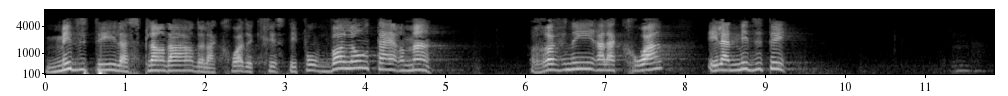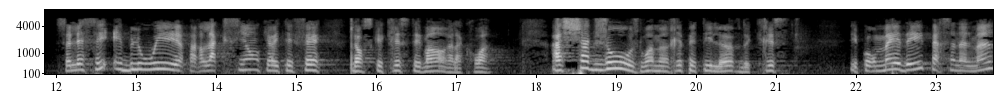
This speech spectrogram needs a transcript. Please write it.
Méditer la splendeur de la croix de Christ. Il faut volontairement revenir à la croix et la méditer. Se laisser éblouir par l'action qui a été faite lorsque Christ est mort à la croix. À chaque jour, je dois me répéter l'œuvre de Christ. Et pour m'aider personnellement,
